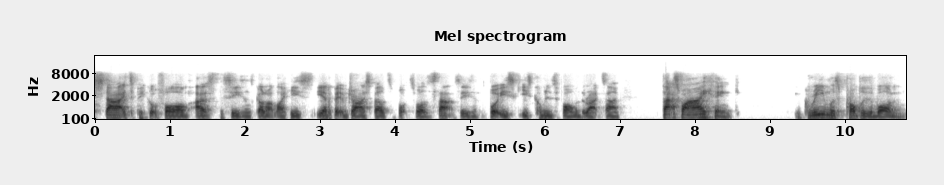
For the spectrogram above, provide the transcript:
started to pick up form as the season's gone on. Like he's he had a bit of dry spell to, towards the start of the season, but he's he's coming into form at the right time. That's why I think Green was probably the one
